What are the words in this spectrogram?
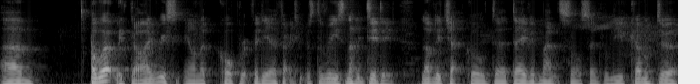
Um, I worked with Guy recently on a corporate video. In fact, it was the reason I did it. Lovely chap called uh, David Mansell said, "Will you come and do a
